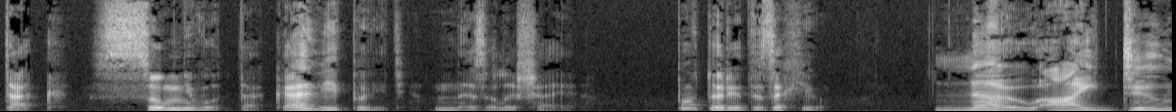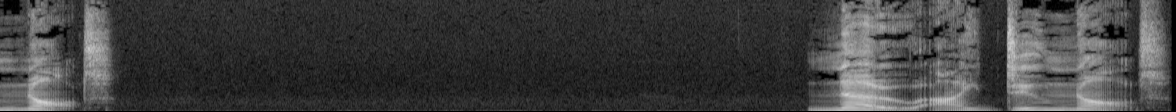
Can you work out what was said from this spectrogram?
так. Сумніву така відповідь не залишає. Повторюйте за Х'ю. No, I do not. No, I do not.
